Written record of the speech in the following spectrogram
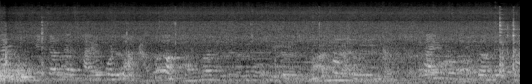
살기 전에 잘 골라서 살기 전에 잘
